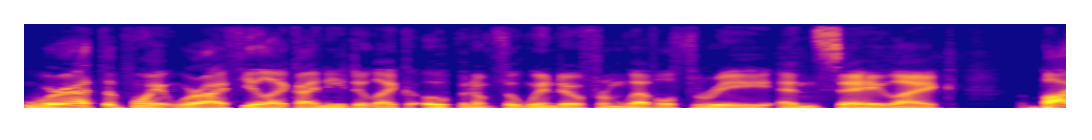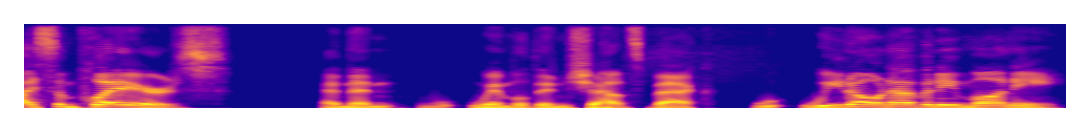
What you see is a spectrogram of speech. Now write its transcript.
We're at the point where I feel like I need to like open up the window from level three and say, like, buy some players. And then Wimbledon shouts back, "We don't have any money.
